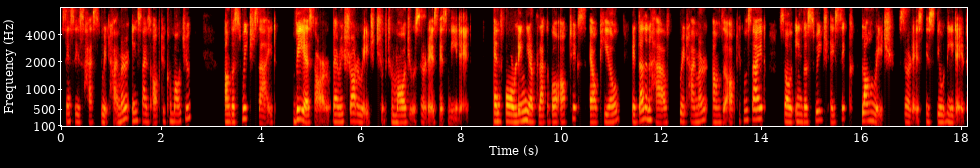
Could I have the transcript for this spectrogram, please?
since it has retimer inside the optical module, on the switch side, VSR, very short reach chip to module SerDes is needed. And for linear pluggable optics, LPO, it doesn't have retimer on the optical side. So in the switch ASIC, long reach SerDes is still needed.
